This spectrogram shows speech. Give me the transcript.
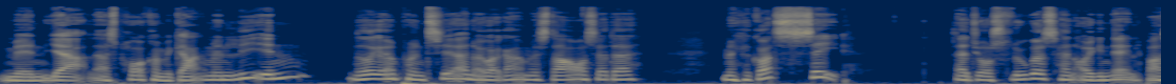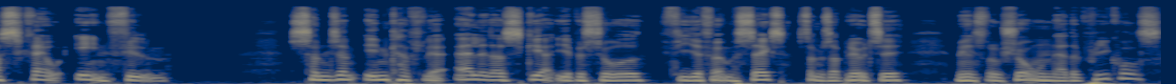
Men ja, lad os prøve at komme i gang. Men lige inden, noget jeg gerne pointere, når jeg går i gang med Star Wars, er da, man kan godt se, at George Lucas, han originalt bare skrev en film, som ligesom indkapslerer alt det, der sker i episode 4, 5 og 6, som så blev til med introduktionen af The Prequels.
